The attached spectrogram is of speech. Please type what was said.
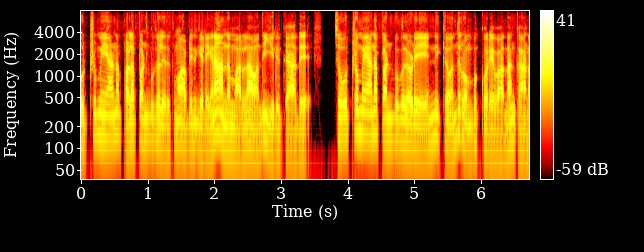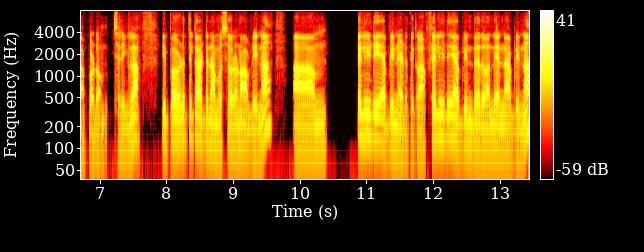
ஒற்றுமையான பல பண்புகள் இருக்குமா அப்படின்னு கேட்டிங்கன்னா அந்த மாதிரிலாம் வந்து இருக்காது. ஸோ ஒற்றுமையான பண்புகளுடைய எண்ணிக்கை வந்து ரொம்ப குறைவாக தான் காணப்படும். சரிங்களா? இப்போ எடுத்துக்காட்டு நம்ம சொல்லணும் அப்படின்னா ஃபெலிடே அப்படின்னு எடுத்துக்கலாம். ஃபெலிடே அப்படின்றது வந்து என்ன அப்படின்னா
